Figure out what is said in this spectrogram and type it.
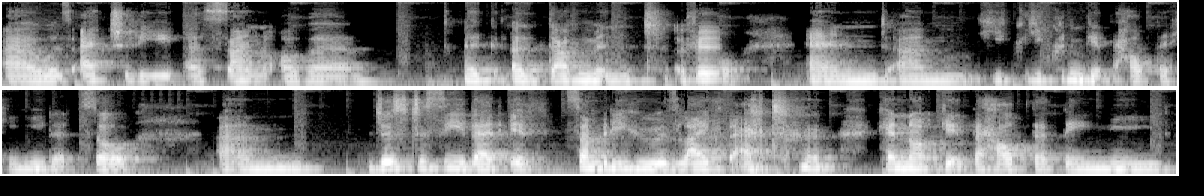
uh, was actually a son of a, a, a government official and um, he, he couldn't get the help that he needed. So, um, just to see that if somebody who is like that cannot get the help that they need,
